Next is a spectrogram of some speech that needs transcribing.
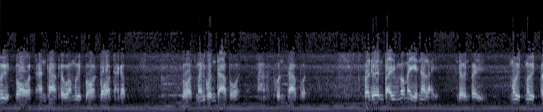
มืดบอด อันทะแปลว่ามืดบอดบอดนะครับ บอดเหมือนคนตาบอดคนตาบอดพอเดินไปมันก็ไม่เห็นอะไร เดินไปมืดมืดไป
